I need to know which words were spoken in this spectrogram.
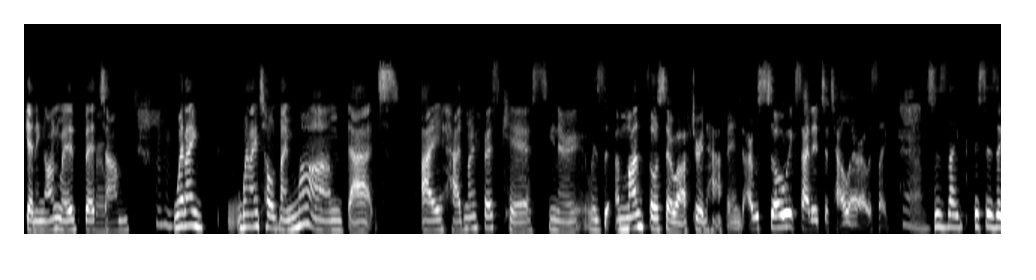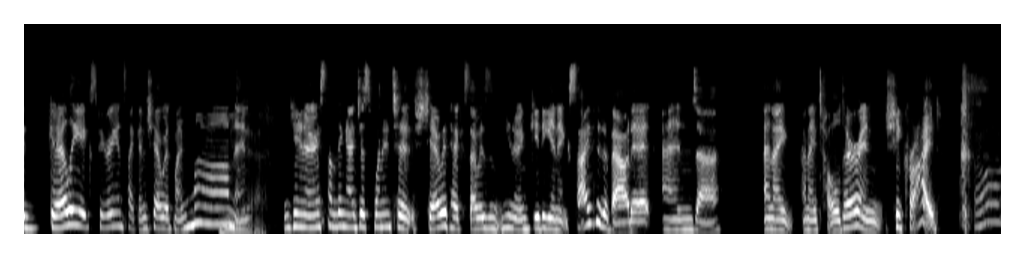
getting on with. But, um, mm-hmm. when I, when I told my mom that I had my first kiss, you know, it was a month or so after it happened. I was so excited to tell her. I was like, yeah. this is like, this is a girly experience I can share with my mom. Yeah. And, you know, something I just wanted to share with her because I was, you know, giddy and excited about it. And, uh, and I, and I told her and she cried. Oh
